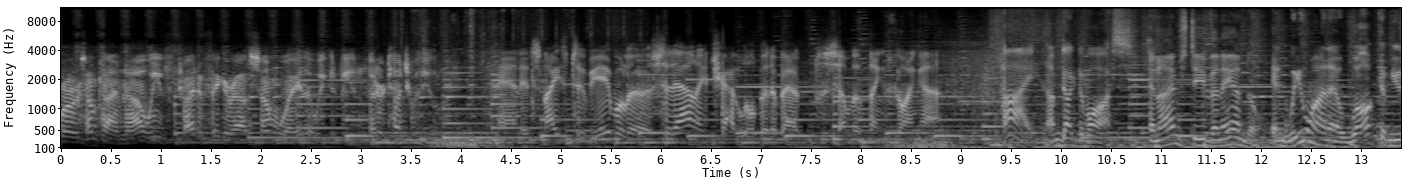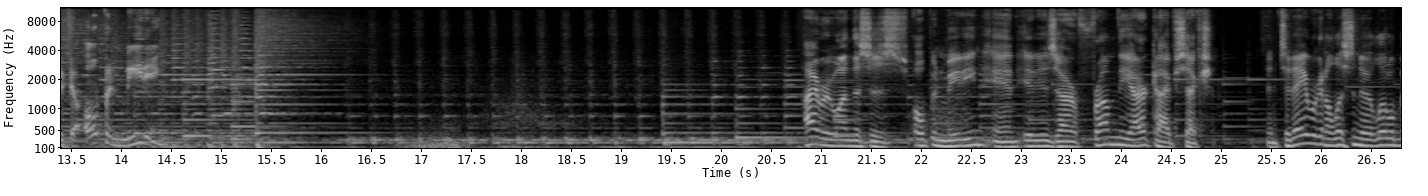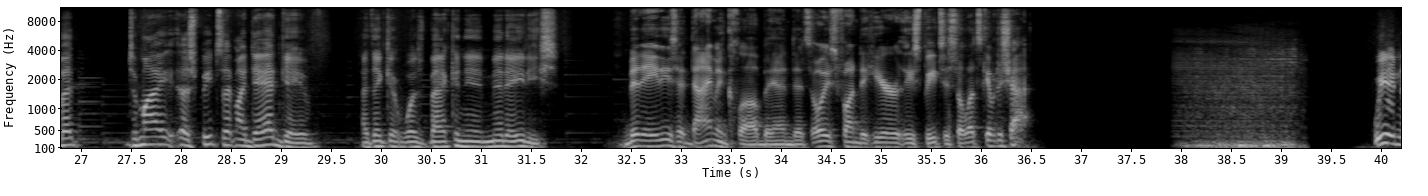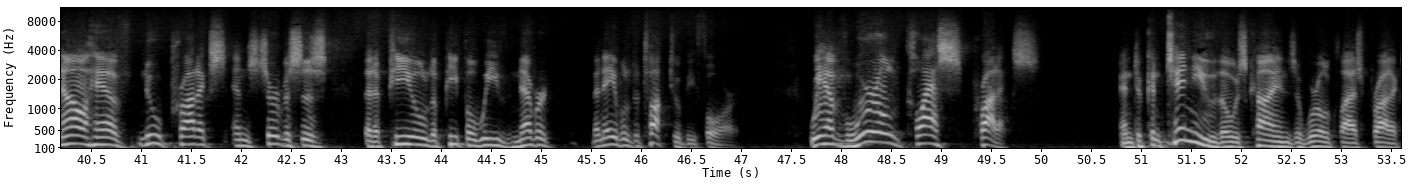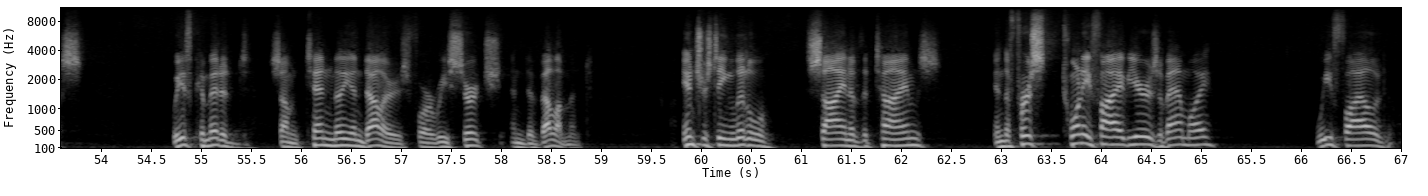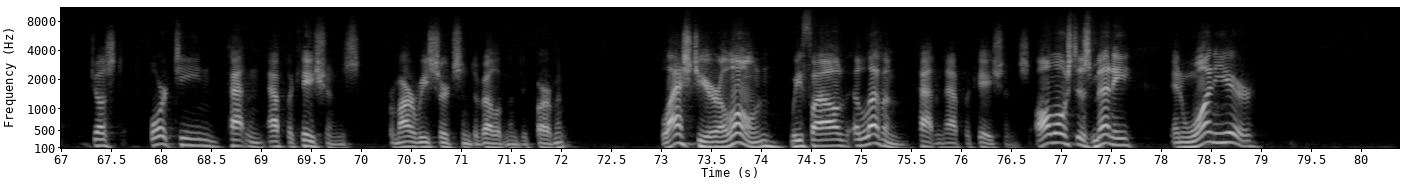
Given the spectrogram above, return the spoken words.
For some time now, we've tried to figure out some way that we could be in better touch with you. And it's nice to be able to sit down and chat a little bit about some of the things going on. Hi, I'm Doug DeVos. And I'm Steve Van Andel. And we want to welcome you to Open Meeting. Hi, everyone. This is Open Meeting, and it is our From the Archive section. And today we're going to listen to a little bit to my a speech that my dad gave. I think it was back in the mid 80s. Mid 80s at Diamond Club, and it's always fun to hear these speeches. So let's give it a shot. We now have new products and services that appeal to people we've never been able to talk to before. We have world class products and to continue those kinds of world class products, we've committed some $10 million for research and development. Interesting little sign of the times. In the first 25 years of Amway, we filed just 14 patent applications from our research and development department. Last year alone, we filed 11 patent applications, almost as many in one year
